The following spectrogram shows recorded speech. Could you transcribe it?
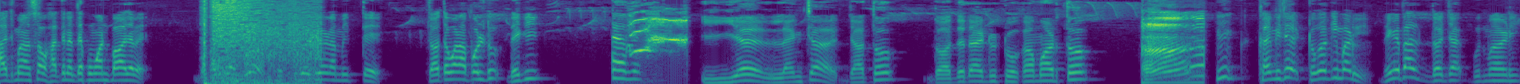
আজ মারা সব হাতে নাতে প্রমাণ পাওয়া যাবে। মিথ্যে। যত মারা পল্টু দেখি। ইয়ে ল্যাংচা যা তো। দরজাটা একটু টোকা মারতো খাঙ্গিছে টোকা কি মারবি? ভেঙে ফেল দরজা গুড মর্নিং।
